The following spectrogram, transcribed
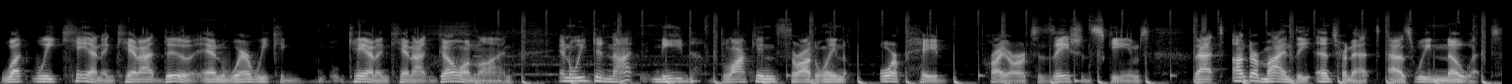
what we can and cannot do and where we can, can and cannot go online. And we do not need blocking, throttling, or paid prioritization schemes that undermine the internet as we know it.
